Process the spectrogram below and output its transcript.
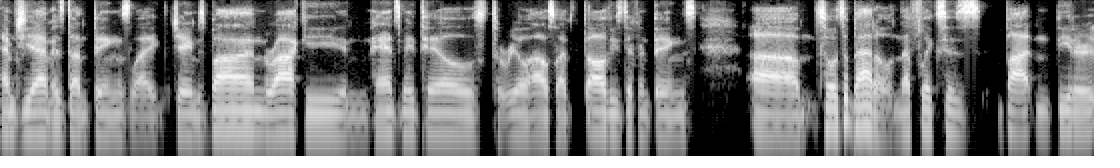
MGM has done things like James Bond, Rocky, and Handmaid's Tales to Real Housewives, all these different things. Um, so it's a battle. Netflix has bought in theater,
